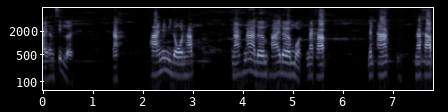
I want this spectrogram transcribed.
ดๆทั้งสิ้นเลยนะท้ายไม่มีโดนครับนะหน้าเดิมท้ายเดิมหมดนะครับเม็ดอาร์คนะครับ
